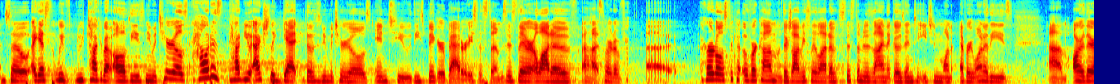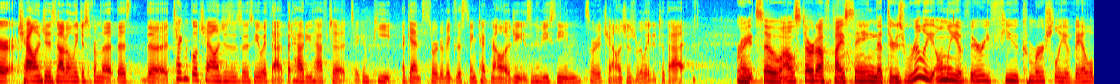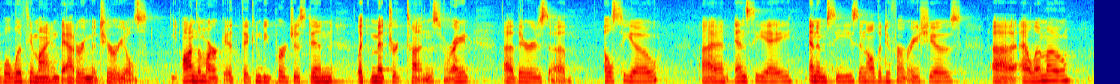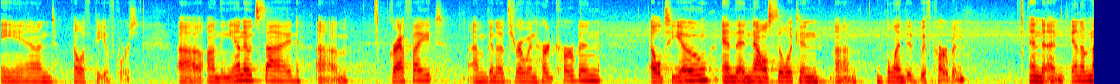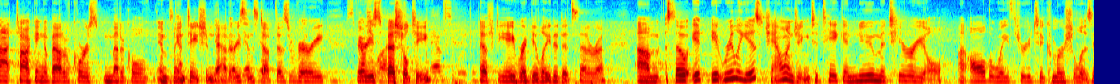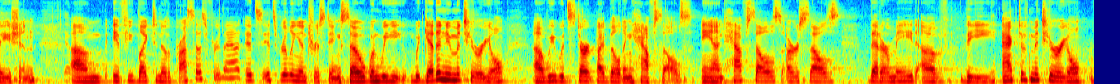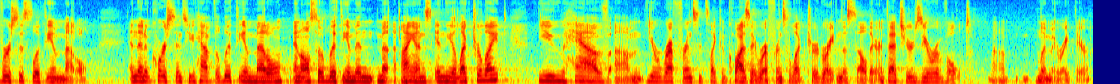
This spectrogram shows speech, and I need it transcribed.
And so I guess we've, we've talked about all of these new materials. How, does, how do you actually get those new materials into these bigger battery systems? Is there a lot of uh, sort of uh, hurdles to overcome. There's obviously a lot of system design that goes into each and one, every one of these. Um, are there challenges, not only just from the, the, the, technical challenges associated with that, but how do you have to, to compete against sort of existing technologies? And have you seen sort of challenges related to that? Right, so I'll start off by saying that there's really only a very few commercially available lithium ion battery materials on the market that can be purchased in like metric tons, right? Uh, there's uh, LCO, uh, NCA, NMCs in all the different ratios, uh, LMO, and LFP, of course. Uh, on the anode side, um, graphite, I'm to throw in hard carbon, LTO, and then now silicon um, blended with carbon. And, and, and, I'm not talking about, of course, medical implantation yep, batteries yep, yep, and stuff. Those are very, very specialty, Absolutely. FDA regulated, et cetera. Um, so it, it really is challenging to take a new material uh, all the way through to commercialization. Um, if you'd like to know the process for that, it's, it's really interesting. So when we would get a new material, uh, we would start by building half cells. And half cells are cells that are made of the active material versus lithium metal. And then, of course, since you have the lithium metal and also lithium in, ions in the electrolyte, you have um, your reference, it's like a quasi-reference electrode right in the cell there. That's your zero volt uh, limit right there.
